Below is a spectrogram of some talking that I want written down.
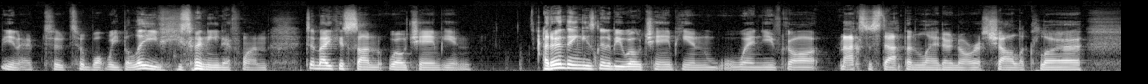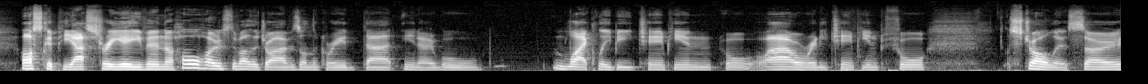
you know, to, to what we believe he's only in F1, to make his son world champion. I don't think he's going to be world champion when you've got Max Verstappen, Lando Norris, Charles Leclerc, Oscar Piastri, even a whole host of other drivers on the grid that, you know, will likely be champion or are already champion before strollers. So,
